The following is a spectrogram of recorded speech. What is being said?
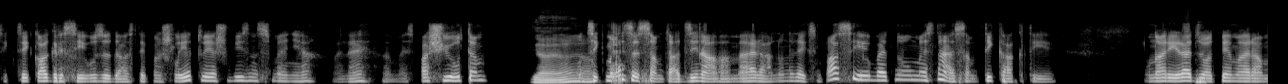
cik, cik agresīvi uzvedās tie paši lietuviešu biznesmeņi, ja, vai ne? Mēs paši jūtam, Jā, jā, jā. Un cik mēs esam tādā zināmā mērā, nu, neteiksim, pasīvi, bet nu, mēs neesam tik aktīvi. Un arī redzot, piemēram,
